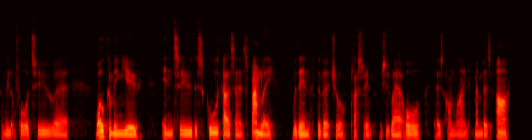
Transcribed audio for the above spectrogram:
And we look forward to uh, welcoming you into the School of Calisthenics family within the virtual classroom, which is where all those online members are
